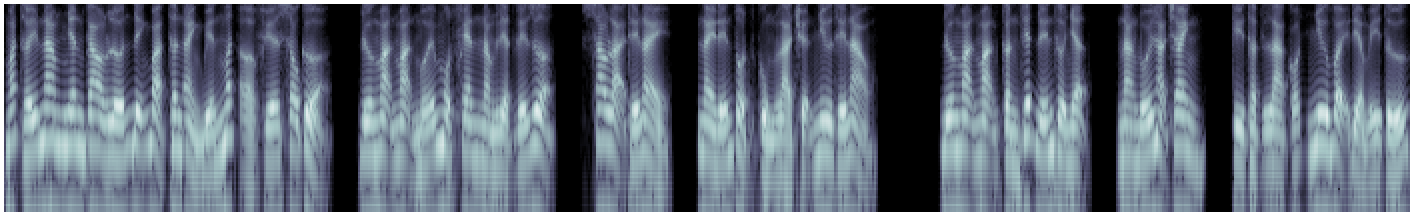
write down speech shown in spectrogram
Mắt thấy nam nhân cao lớn đỉnh bạt thân ảnh biến mất ở phía sau cửa, đường mạn mạn mới một phen nằm liệt ghế dựa, sao lại thế này, này đến tột cùng là chuyện như thế nào. Đường mạn mạn cần thiết đến thừa nhận, nàng đối hạ tranh, kỳ thật là có như vậy điểm ý tứ.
